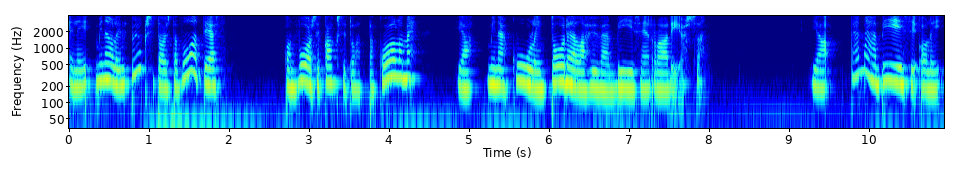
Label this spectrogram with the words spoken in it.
eli minä olin 11-vuotias, on vuosi 2003, ja minä kuulin todella hyvän biisin radiossa. Ja tämä biisi oli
